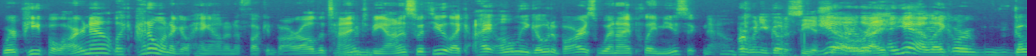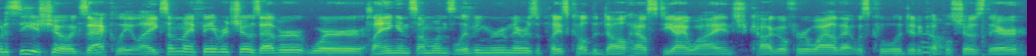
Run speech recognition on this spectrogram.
where people are now like i don't want to go hang out in a fucking bar all the time to mm-hmm. be honest with you like i only go to bars when i play music now or when you go to see a yeah, show, like, right? Yeah, like or go to see a show exactly. Like some of my favorite shows ever were playing in someone's living room. There was a place called the mm-hmm. Dollhouse DIY in Chicago for a while. That was cool. I did a oh. couple shows there.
